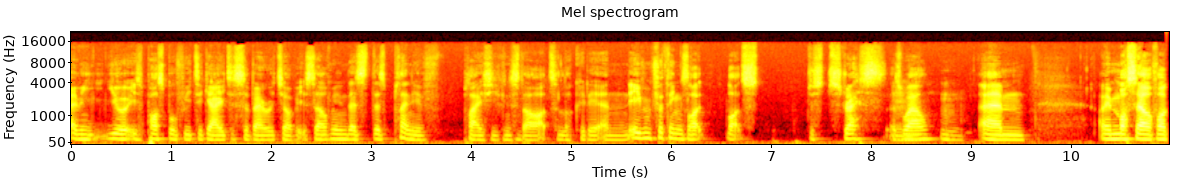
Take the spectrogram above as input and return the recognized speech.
I mean, you it's possible for you to gauge the severity of it yourself. I mean, there's there's plenty of places you can start to look at it, and even for things like like just stress as Mm. well. Mm. Um, I mean, myself, I,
